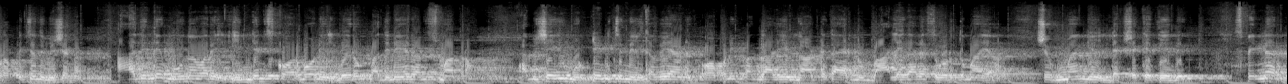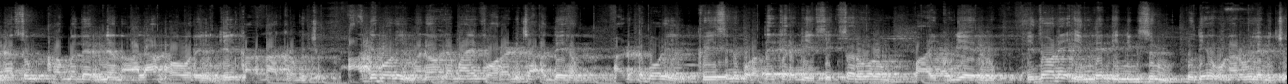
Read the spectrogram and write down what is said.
ഉറപ്പിച്ച നിമിഷങ്ങൾ. ആദ്യത്തെ മൂന്ന് ഓവറിൽ ഇന്ത്യൻ സ്കോർ ബോർഡിൽ വെറും പതിനേഴ് റൺസ് മാത്രം. അഭിഷേക് മുട്ടിയിടിച്ച് നിൽക്കവെയാണ് ഓപ്പണിംഗ് പങ്കാളിയും നാട്ടുകാരനും ബാല്യകാല സുഹൃത്തുമായ ശുഭ്മാൻ ഗിൽ രക്ഷയ്ക്കെത്തിയത്. സ്പിന്നർ നസും അഹമ്മദ് എറിഞ്ഞ നാലാം ഓവറിൽ ഗിൽ കടന്നാക്രമിച്ചു. ആദ്യ ബോളിൽ മനോഹരമായ ഫോർ അടിച്ച അദ്ദേഹം. അടുത്ത ബോളിൽ ക്രീസിന് പുറത്തേക്കിറങ്ങി സിക്സറുകളും വായിക്കുകയായിരുന്നു. ഇതോടെ ഇന്ത്യൻ ഇന്നിംഗ്സിനും പുതിയ ഉണർവ് ലഭിച്ചു.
